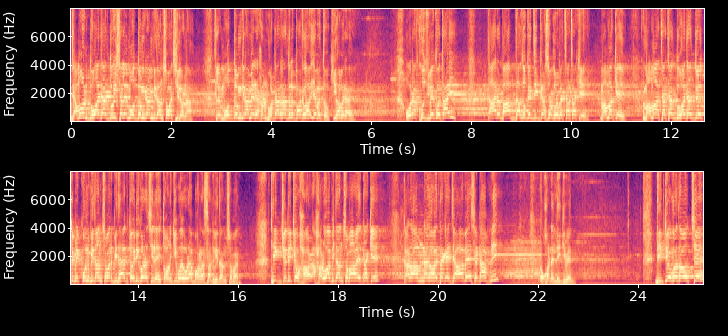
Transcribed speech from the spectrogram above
যেমন দু দুই সালে মধ্যমগ্রাম বিধানসভা ছিল না। তাহলে মধ্যমগ্রামের এখন ভোটাররা তাহলে পাগলা হয়ে যাবে তো? কী হবে রায়? ওরা খুঁজবে কোথায়? তার বাপ দাদুকে জিজ্ঞাসা করবে চাচাকে, মামাকে, মামা চাচা দু হাজার দুয়ে তুমি কোন বিধানসভার বিধায়ক তৈরি করেছিলে? তখন কি বলে ওরা? বারাসাত বিধানসভার। ঠিক যদি কেউ হাড়- হাড়োয়া বিধানসভা হয়ে থাকে কারও আমডাঙ্গা হয়ে থাকে যা হবে সেটা আপনি ওখানে লিখবেন। দ্বিতীয় কথা হচ্ছে,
